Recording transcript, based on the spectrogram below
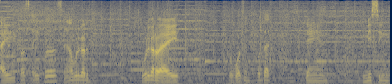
A plus A plus. I would have got a. I would have got a A. If it wasn't for that damn missing.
